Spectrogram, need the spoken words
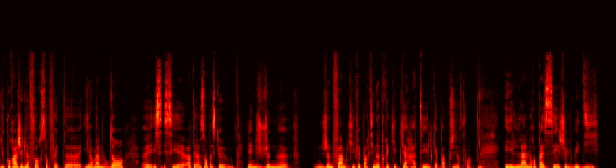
du courage et de la force en fait et en même temps euh, et c'est intéressant parce que il y a une jeune euh, une jeune femme qui fait partie de notre équipe qui a raté le CAPA plusieurs fois. Et là, le repassé, je lui ai dit,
